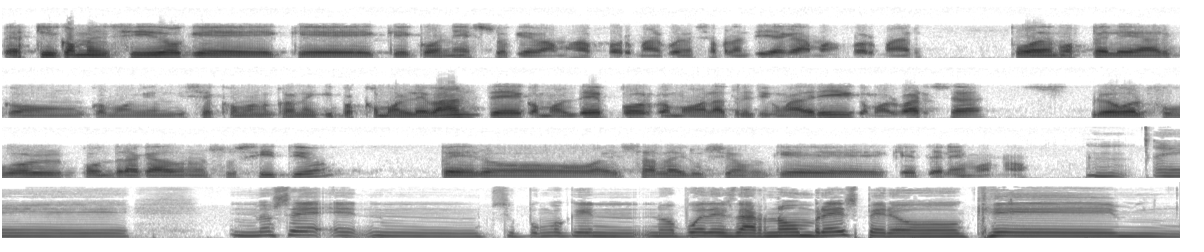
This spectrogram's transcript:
estoy convencido que, que, que con eso que vamos a formar, con esa plantilla que vamos a formar, podemos pelear con, como bien dices, con, con equipos como el Levante, como el Deport, como el Atlético Madrid, como el Barça, Luego el fútbol pondrá cada uno en su sitio, pero esa es la ilusión que, tenemos, ¿no? Mm, eh, no sé, eh, mm, supongo que no puedes dar nombres, pero ¿qué,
